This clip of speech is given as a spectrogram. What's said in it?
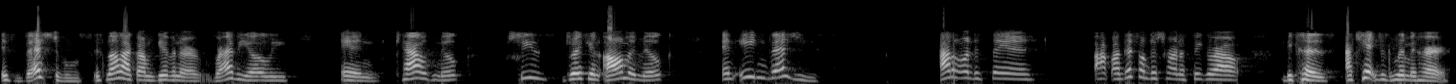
"It's vegetables. It's not like I'm giving her ravioli and cow's milk. She's drinking almond milk and eating veggies. I don't understand. I, I guess I'm just trying to figure out because I can't just limit her.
